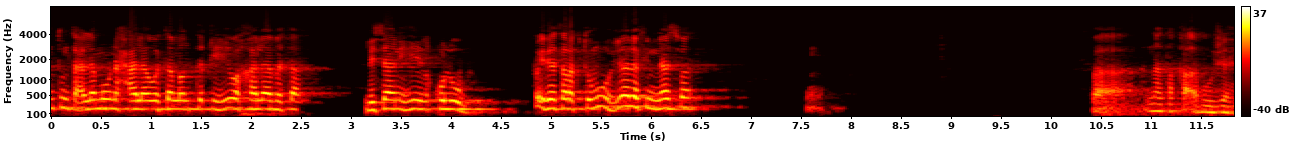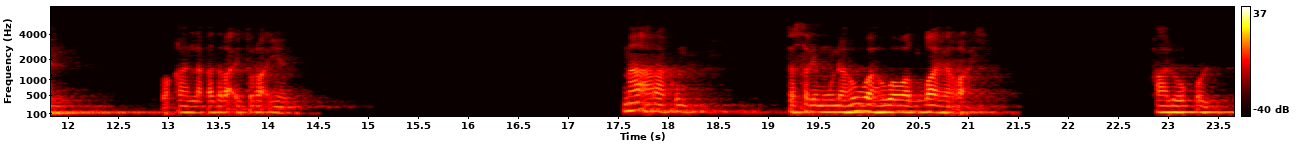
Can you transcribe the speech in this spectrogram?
أنتم تعلمون حلاوة منطقه وخلابة لسانه القلوب. فإذا تركتموه جال في الناس. فنطق أبو جهل وقال لقد رأيت رأيا. ما أراكم تصرمونه وهو والله الرأي؟ قالوا قل.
